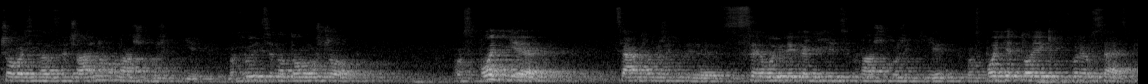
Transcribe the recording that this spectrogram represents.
чогось надзвичайного в нашому житті базується на тому, що Господь є центром е, силою, яка діє в нашому житті. Господь є той, який створив Всесвіт.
